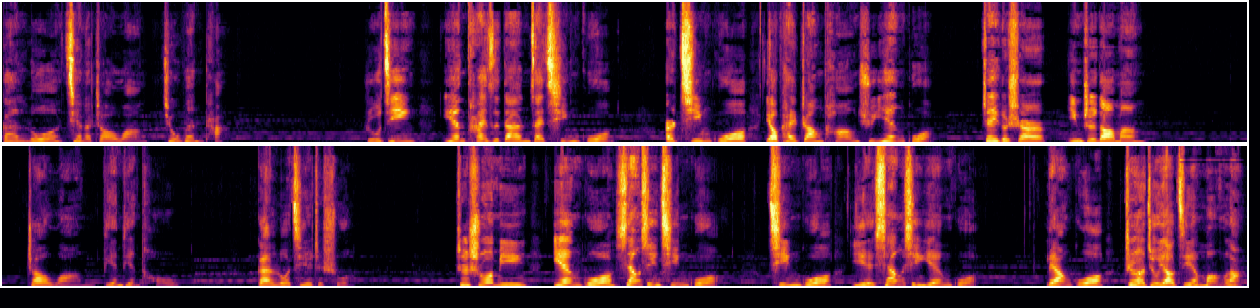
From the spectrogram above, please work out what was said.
甘罗见了赵王，就问他：“如今燕太子丹在秦国，而秦国要派张唐去燕国，这个事儿您知道吗？”赵王点点头。甘罗接着说：“这说明燕国相信秦国，秦国也相信燕国。”两国这就要结盟了，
